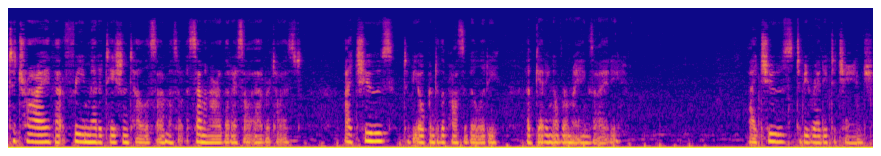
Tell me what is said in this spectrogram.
to try that free meditation seminar that I saw advertised. I choose to be open to the possibility of getting over my anxiety. I choose to be ready to change.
